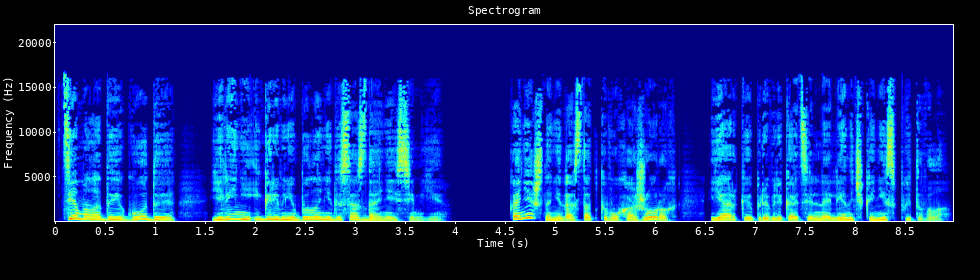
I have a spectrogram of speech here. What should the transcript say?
В те молодые годы Елене Игоревне было не до создания семьи. Конечно, недостатка в ухажерах яркая и привлекательная Леночка не испытывала.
